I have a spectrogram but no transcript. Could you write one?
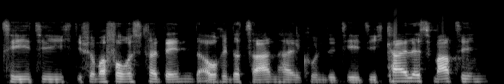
tätig, die Firma Forest Trident auch in der Zahnheilkunde tätig, KLS Martin,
